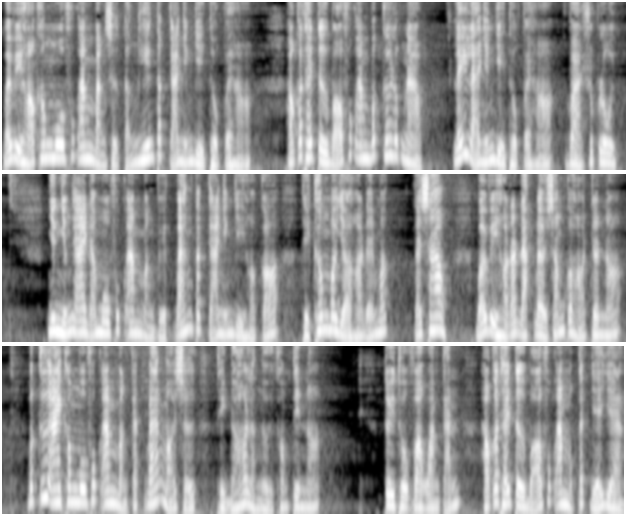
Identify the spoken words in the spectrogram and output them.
bởi vì họ không mua phúc âm bằng sự tận hiến tất cả những gì thuộc về họ. Họ có thể từ bỏ phúc âm bất cứ lúc nào, lấy lại những gì thuộc về họ và rút lui. Nhưng những ai đã mua phúc âm bằng việc bán tất cả những gì họ có thì không bao giờ họ để mất. Tại sao? Bởi vì họ đã đặt đời sống của họ trên nó. Bất cứ ai không mua phúc âm bằng cách bán mọi sự thì đó là người không tin nó. Tùy thuộc vào hoàn cảnh, họ có thể từ bỏ phúc âm một cách dễ dàng.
